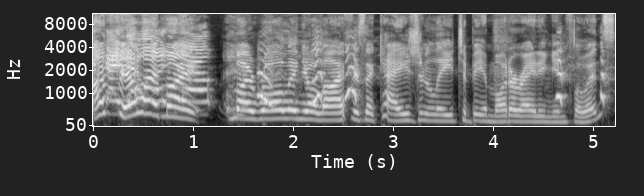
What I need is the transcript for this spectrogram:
I I, feel like my my role in your life is occasionally to be a moderating influence.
